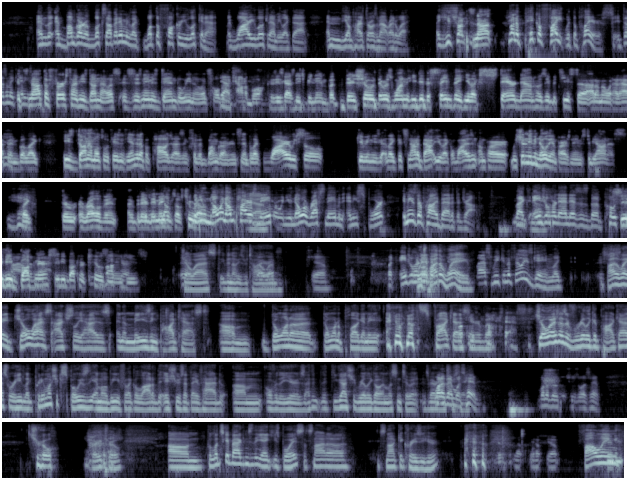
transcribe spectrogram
And and Bumgarner looks up at him and like, "What the fuck are you looking at? Like, why are you looking at me like that?" And the umpire throws him out right away. Like he's trying, It's not. trying to pick a fight with the players. It doesn't make any It's not sense. the first time he's done that. Let's. It's, his name is Dan Bellino. Let's hold him accountable because these guys need to be named. But they showed there was one. He did the same thing. He like stared down Jose Bautista. I don't know what had happened, but like he's done it multiple occasions. He ended up apologizing for the Bumgarner incident. But like, why are we still giving these guys? Like, it's not about you. Like, why doesn't umpire? We shouldn't even know the umpires' names to be honest. Yeah. like, They're irrelevant. Uh, They they make know- themselves too when you know an umpire's Yeah. name or when you know a ref's name in any sport, it means they're probably bad at their job. Like Yeah. Angel Hernandez is the post. CB Buckner. CB Buckner kills Buckner. the Yankees. Joe Yeah. West, even though he's retired. Yeah. But Angel Which, Hernandez by the way, last week in the Phillies game, like it's by the way, Joe West actually has an amazing podcast. Um, don't want to don't want to plug any anyone else's podcast here, but podcast. Joe West has a really good podcast where he like pretty much exposes the MLB for like a lot of the issues that they've had um over the years. I think that you guys should really go and listen to it. It's very one of them was him. One of those issues was him. True, very true. um, but let's get back into the Yankees, boys. Let's not uh let's not get crazy here. Yep, yep, yep. Following,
